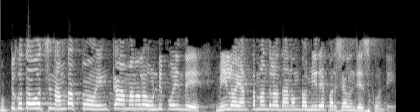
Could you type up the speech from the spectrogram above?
పుట్టుకతో వచ్చిన అంధత్వం ఇంకా మనలో ఉండిపోయింది. మీలో ఎంతమందిలో దాని ఉందో మీరే పరిశీలన చేసుకోండి.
